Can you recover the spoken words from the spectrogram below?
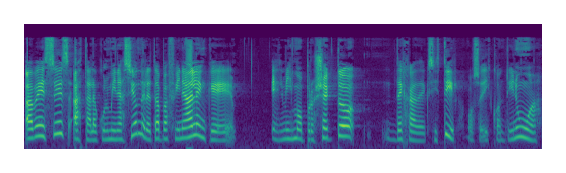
a veces hasta la culminación de la etapa final en que el mismo proyecto deja de existir o se discontinúa.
